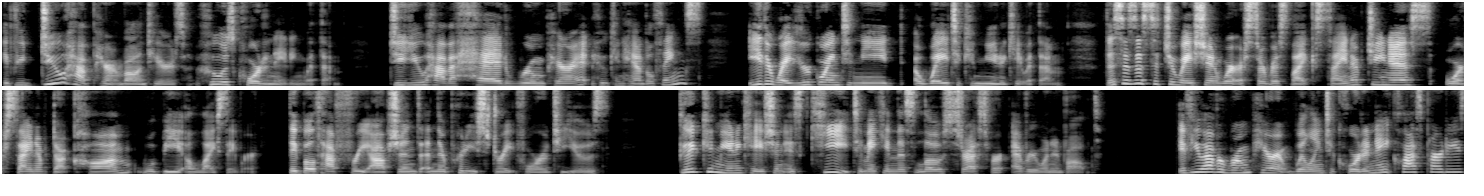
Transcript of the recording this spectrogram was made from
If you do have parent volunteers, who is coordinating with them? Do you have a head room parent who can handle things? Either way, you're going to need a way to communicate with them. This is a situation where a service like SignUp Genius or signup.com will be a lifesaver. They both have free options and they're pretty straightforward to use. Good communication is key to making this low stress for everyone involved. If you have a room parent willing to coordinate class parties,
